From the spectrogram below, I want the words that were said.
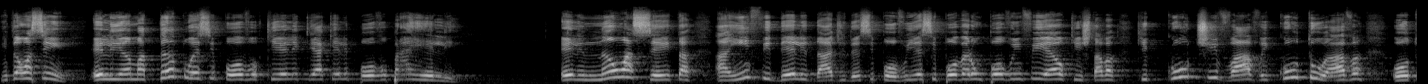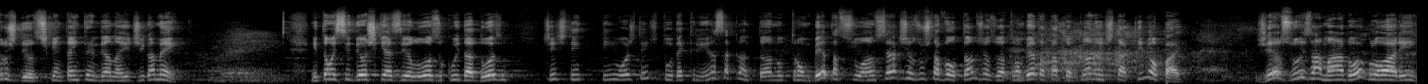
Então, assim, ele ama tanto esse povo que ele quer aquele povo para ele. Ele não aceita a infidelidade desse povo. E esse povo era um povo infiel que estava, que cultivava e cultuava outros deuses. Quem está entendendo aí, diga amém. amém. Então, esse Deus que é zeloso, cuidadoso, gente, tem, tem, hoje tem de tudo. É criança cantando, trombeta suando. Será que Jesus está voltando, Jesus? A trombeta está tocando, a gente está aqui, meu pai. Jesus amado, ô glória, hein?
